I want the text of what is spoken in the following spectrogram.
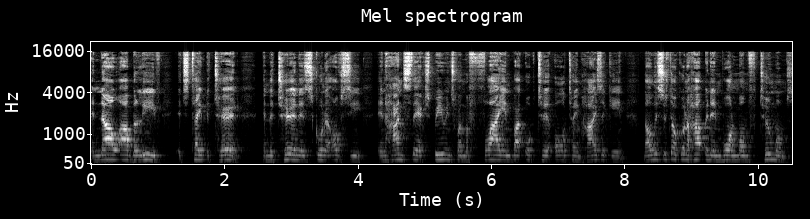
And now I believe it's time to turn and the turn is going to obviously enhance the experience when we're flying back up to all-time highs again. Now this is not going to happen in one month, two months,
